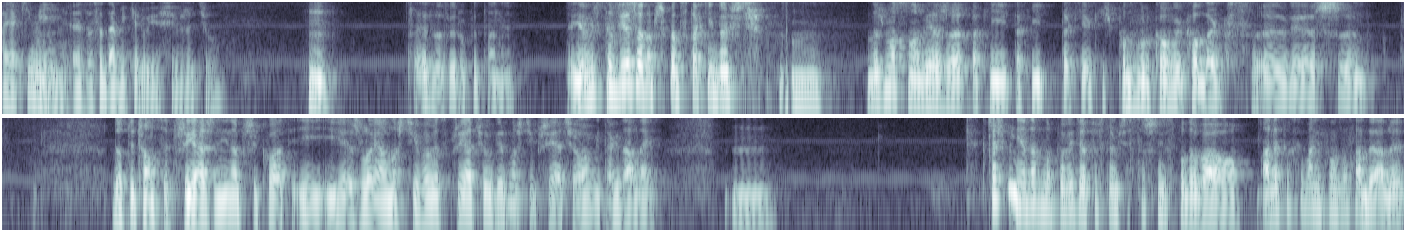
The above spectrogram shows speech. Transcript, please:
A jakimi hmm. zasadami kierujesz się w życiu? Hmm. To jest dopiero pytanie. Ja wiesz co, wierzę na przykład w taki dość... Mm, dość mocno wierzę w taki, taki, taki jakiś podwórkowy kodeks, y, wiesz, y, dotyczący przyjaźni na przykład i, i wiesz, lojalności wobec przyjaciół, wierności przyjaciołom i tak dalej. Mm. Ktoś mi niedawno powiedział coś, co mi się strasznie spodobało, ale to chyba nie są zasady, ale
